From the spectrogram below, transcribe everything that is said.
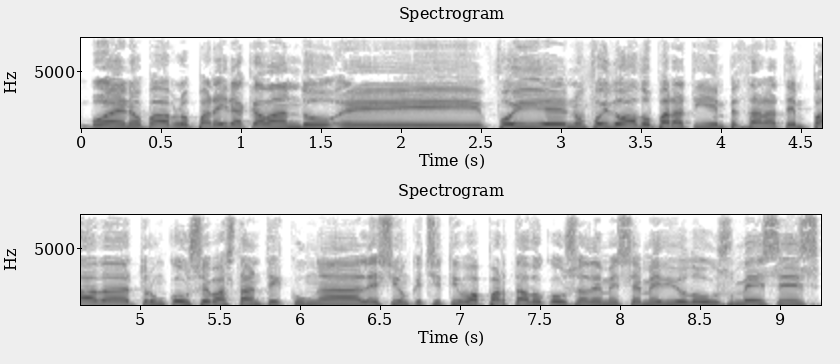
Bueno, Pablo, para ir acabando, eh, foi eh, non foi doado para ti empezar a tempada, truncouse bastante cunha lesión que che tivo apartado cousa de mes e medio, dous meses.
